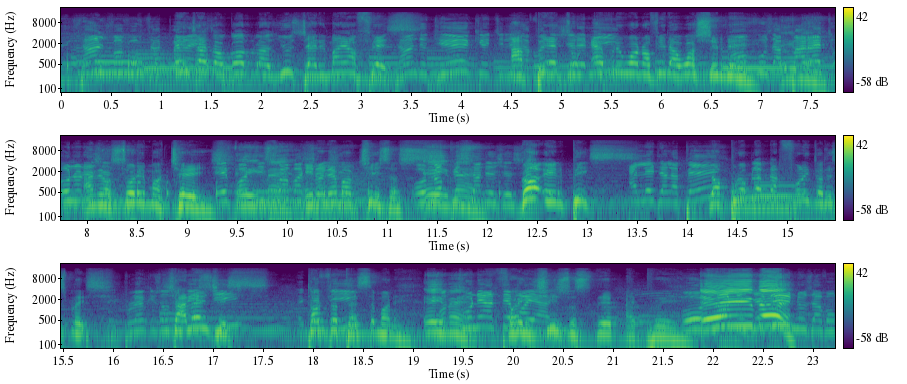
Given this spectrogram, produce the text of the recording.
Les anges vont vous apparaître. Angels of God will use Jeremiah's face. Les anges de Dieu qui utilisent la Appear to every one of you that watching me. vous apparaître au nom de And your story must change. Et votre histoire va In the name of. Jesus. Oh, Amen. puissant de Jésus. Go in peace. Allez dans la paix. Your problem that fall into this place. Les problèmes qu'ils ont trouvés ici, Challenges. Turn to défis, testimony. vont Amen. tourner en For in témoignage. Jesus' name I pray. Au nom de Amen. Jésus, nous avons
